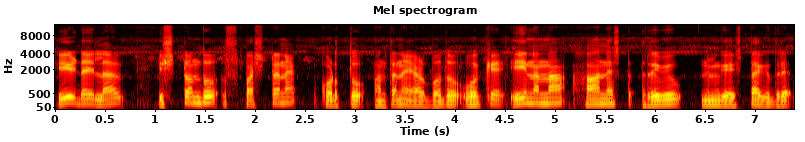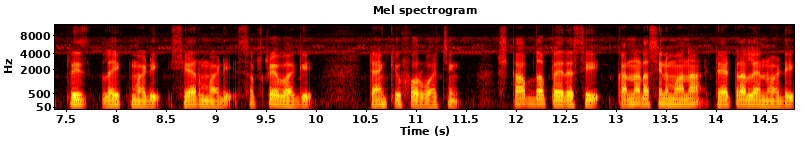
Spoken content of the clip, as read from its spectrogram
ಈ ಡೈಲಾಗ್ ಇಷ್ಟೊಂದು ಸ್ಪಷ್ಟನೆ ಕೊಡ್ತು ಅಂತಲೇ ಹೇಳ್ಬೋದು. ಓಕೆ ಈ ನನ್ನ ಹಾನೆಸ್ಟ್ ರಿವ್ಯೂ ನಿಮಗೆ ಇಷ್ಟ ಆಗಿದ್ದರೆ ಪ್ಲೀಸ್ ಲೈಕ್ ಮಾಡಿ ಶೇರ್ ಮಾಡಿ ಸಬ್ಸ್ಕ್ರೈಬ್ ಆಗಿ. Thank you for watching stop the piracy Kannada ಸಿನಿಮಾನ ಥಿಯೇಟ್ರಲ್ಲೇ ನೋಡಿ.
